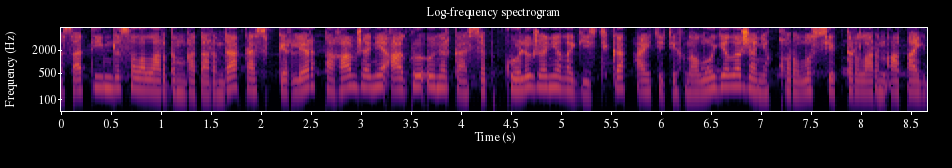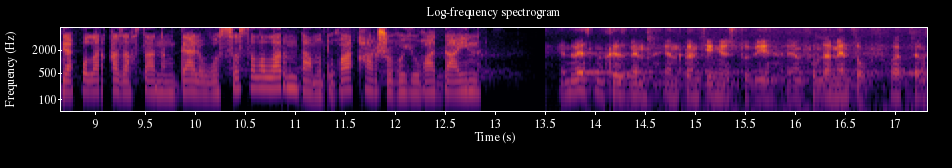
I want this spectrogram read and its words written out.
аса тиімді салалардың қатарында кәсіпкерлер тағам және агроөнеркәсіп көлік және логистика IT технологиялар және құрылыс секторларын атайды олар қазақстанның дәл осы салаларын дамытуға қаржы құюға дайын Investment has been and continues to be a fundamental factor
